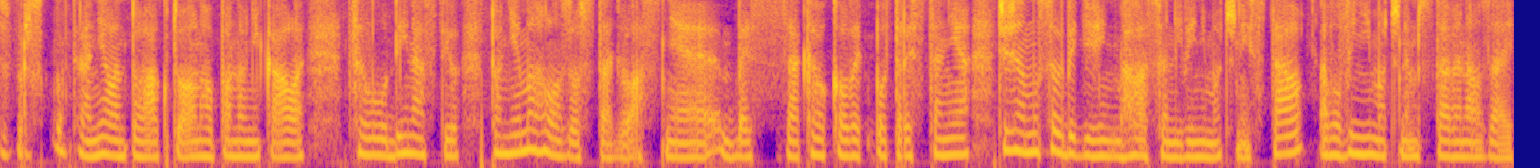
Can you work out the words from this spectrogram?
Habsbursko, teda nielen toho aktuálneho panovníka, ale celú dynastiu. To nemohlo zostať vlastne bez akéhokoľvek potrestania, čiže musel byť vyhlásený výnimočný stav a vo výnimočnom stave naozaj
